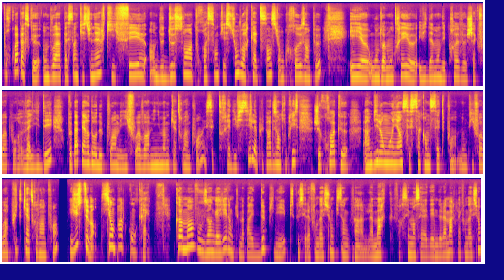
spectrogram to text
pourquoi? Parce qu'on doit passer un questionnaire qui fait de 200 à 300 questions, voire 400 si on creuse un peu, et euh, où on doit montrer euh, évidemment des preuves chaque fois pour valider. On peut pas perdre de points, mais il faut avoir minimum 80 points, et c'est très difficile. La plupart des entreprises, je crois que un bilan moyen, c'est 57 points. Donc il faut avoir plus de 80 points. Et justement, si on parle concret, comment vous vous engagez? Donc, tu m'as parlé de deux piliers, puisque c'est la fondation qui enfin, la marque, forcément, c'est l'ADN de la marque, la fondation.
